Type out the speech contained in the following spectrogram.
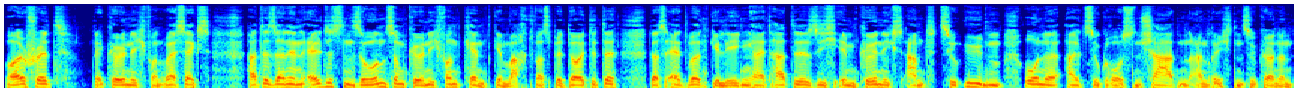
Alfred, der König von Wessex, hatte seinen ältesten Sohn zum König von Kent gemacht, was bedeutete, dass Edward Gelegenheit hatte, sich im Königsamt zu üben, ohne allzu großen Schaden anrichten zu können,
